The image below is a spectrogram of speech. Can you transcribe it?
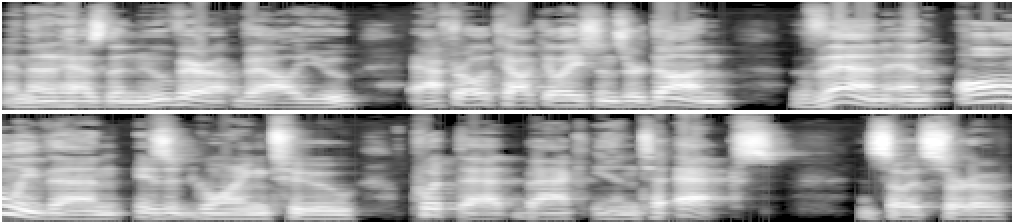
and then it has the new value. After all the calculations are done, then and only then is it going to put that back into x. And so it sort of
